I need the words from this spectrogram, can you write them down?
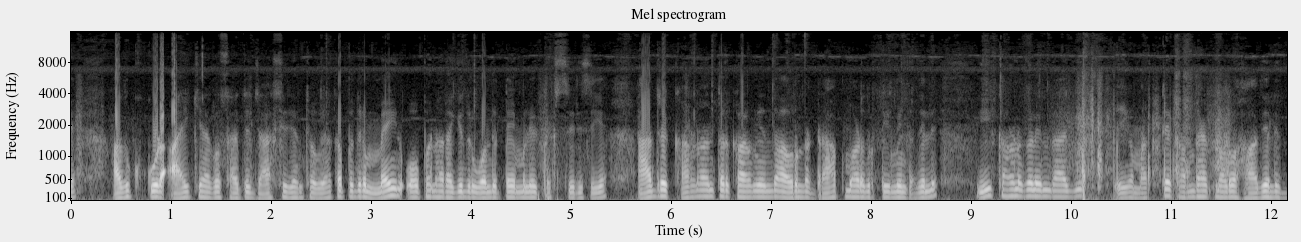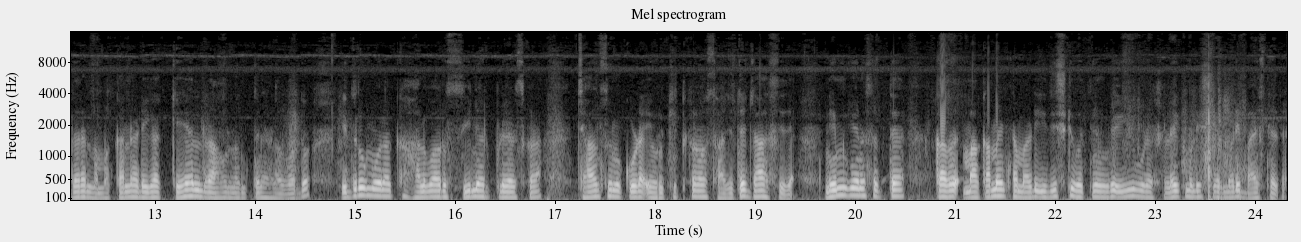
ಅದಕ್ಕೂ ಕೂಡ ಆಯ್ಕೆ ಆಗೋ ಸಾಧ್ಯತೆ ಜಾಸ್ತಿ ಇದೆ ಅಂತ ಹೇಳ್ಬೋದು. ಯಾಕಪ್ಪ ಅಂದರೆ ಮೈನ್ ಓಪನರ್ ಆಗಿದ್ರು ಒಂದು ಟೈಮಲ್ಲಿ ಟೆಸ್ಟ್ ಸೀರೀಸಿಗೆ ಆದರೆ ಕಾರಣಾಂತರ ಕಾರಣದಿಂದ ಅವ್ರನ್ನ ಡ್ರಾಪ್ ಮಾಡಿದ್ರು ಟೀಮ್ ಇಂಡಿಯಾದಲ್ಲಿ ಈ ಕಾರಣಗಳಿಂದಾಗಿ ಈಗ ಮತ್ತೆ ಕಮ್ಬ್ಯಾಕ್ ಮಾಡುವ ಹಾದಿಯಲ್ಲಿದ್ದಾರೆ ನಮ್ಮ ಕನ್ನಡಿಗ ಕೆ ಎಲ್ ರಾಹುಲ್ ಅಂತಲೇ ಹೇಳ್ಬೋದು. ಇದ್ರ ಮೂಲಕ ಹಲವಾರು ಸೀನಿಯರ್ ಪ್ಲೇಯರ್ಸ್ಗಳ ಚಾನ್ಸನ್ನು ಕೂಡ ಇವರು ಕಿತ್ಕೊಳ್ಳೋ ಸಾಧ್ಯತೆ ಜಾಸ್ತಿ ಇದೆ. ನಿಮ್ಗೆ ಅನಿಸುತ್ತೆ ಕಮೆ ಕಮೆಂಟ್ನ ಮಾಡಿ. ಇದಿಷ್ಟು ಇವತ್ತಿನ ಈ ವಿಡಿಯೋ ಲೈಕ್ ಮಾಡಿ ಶೇರ್ ಮಾಡಿ. ಬಾಯ್ ಸ್ನೇಹಿತರೆ.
